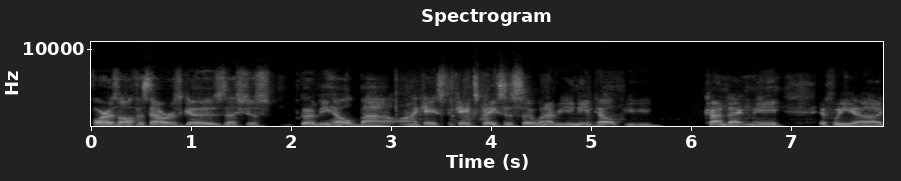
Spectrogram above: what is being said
far as office hours goes, that's just going to be held by on a case to case basis. So whenever you need help, you contact me. If we uh,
